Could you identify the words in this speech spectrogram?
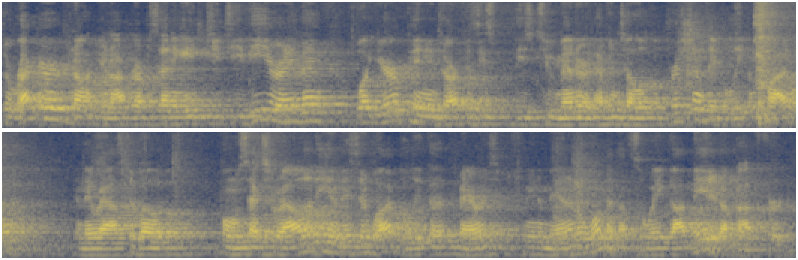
the record, not, you're not representing HGTV or anything, what your opinions are, because these, these two men are evangelical Christians, they believe in the Bible, and they were asked about homosexuality, and they said, well, I believe that marriage is between a man and a woman. That's the way God made it. I'm not for,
